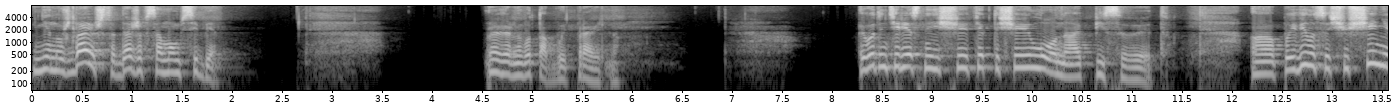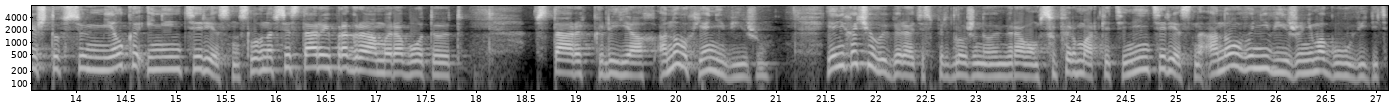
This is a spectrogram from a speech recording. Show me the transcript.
не нуждаешься даже в самом себе. Наверное, вот так будет правильно. И вот интересный еще эффект еще Илона описывает. А, появилось ощущение, что все мелко и неинтересно, словно все старые программы работают в старых колеях, а новых я не вижу. Я не хочу выбирать из предложенного в мировом супермаркете, неинтересно, а нового не вижу, не могу увидеть.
